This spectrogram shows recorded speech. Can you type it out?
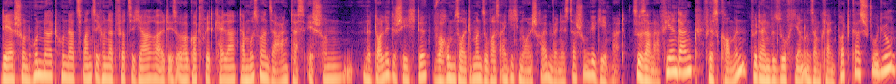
der schon 100, 120, 140 Jahre alt ist oder Gottfried Keller, da muss man sagen, das ist schon eine tolle Geschichte. Warum sollte man sowas eigentlich neu schreiben, wenn es das schon gegeben hat? Susanna, vielen Dank fürs Kommen, für deinen Besuch hier in unserem kleinen Podcast-Studio.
